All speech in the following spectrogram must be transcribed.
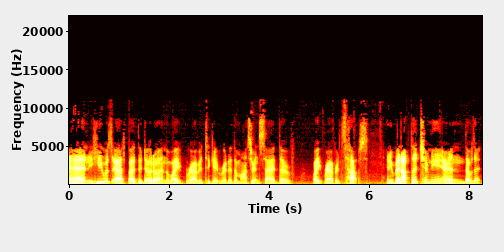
and he was asked by the dodo and the white rabbit to get rid of the monster inside the white rabbit's house. And he went up the chimney, and that was it.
